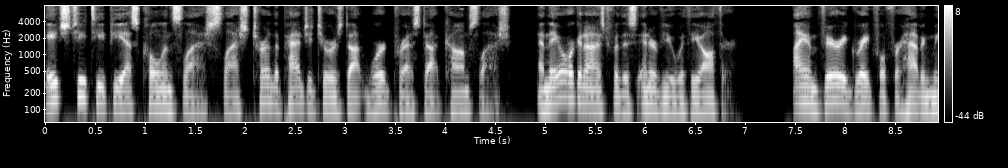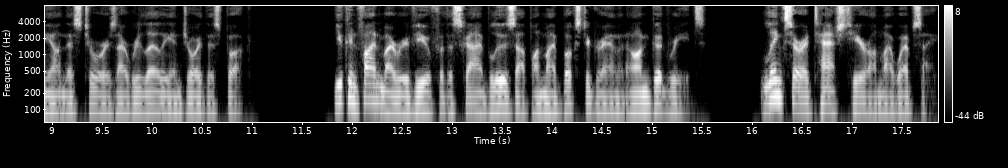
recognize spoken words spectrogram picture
https colon slash slash turnthepagetours.wordpress.com slash, and they organized for this interview with the author. I am very grateful for having me on this tour as I really enjoyed this book. You can find my review for The Sky Blues up on my Bookstagram and on Goodreads. Links are attached here on my website.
